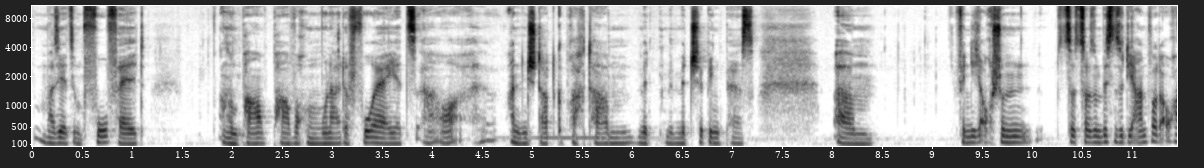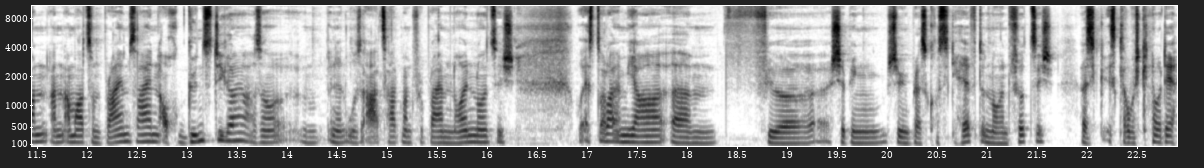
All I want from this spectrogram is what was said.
was sie jetzt im Vorfeld, also ein paar, paar Wochen, Monate vorher jetzt äh, an den Start gebracht haben mit, mit, mit Shipping Pass. Ähm, finde ich auch schon, das soll so ein bisschen so die Antwort auch an, an Amazon Prime sein, auch günstiger. Also in den USA zahlt man für Prime 99 US-Dollar im Jahr. Ähm, für Shipping, Shipping Press kostet die Hälfte, 49. Also ist, glaube ich, genau der,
